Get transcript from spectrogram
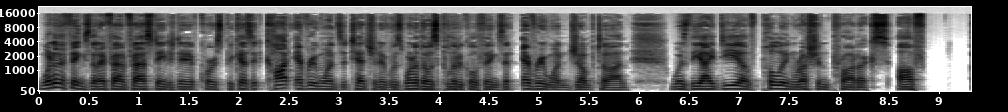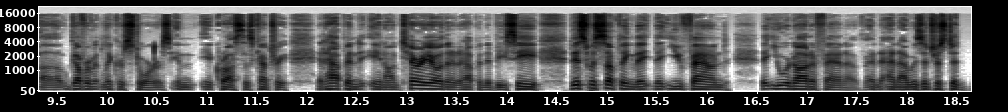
One of the things that I found fascinating today, of course, because it caught everyone's attention, it was one of those political things that everyone jumped on, was the idea of pulling Russian products off uh, government liquor stores in across this country. It happened in Ontario, then it happened in BC. This was something that, that you found that you were not a fan of, and, and I was interested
